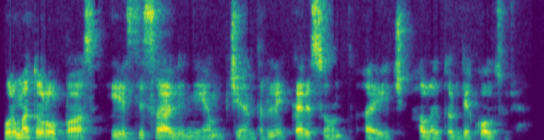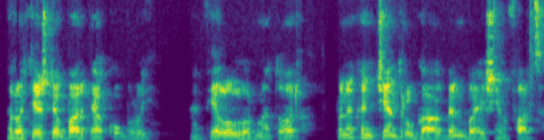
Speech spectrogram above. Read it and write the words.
Următorul pas este să aliniem centrele care sunt aici alături de colțuri. Rotește o parte a cubului în felul următor până când centrul galben va ieși în față.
